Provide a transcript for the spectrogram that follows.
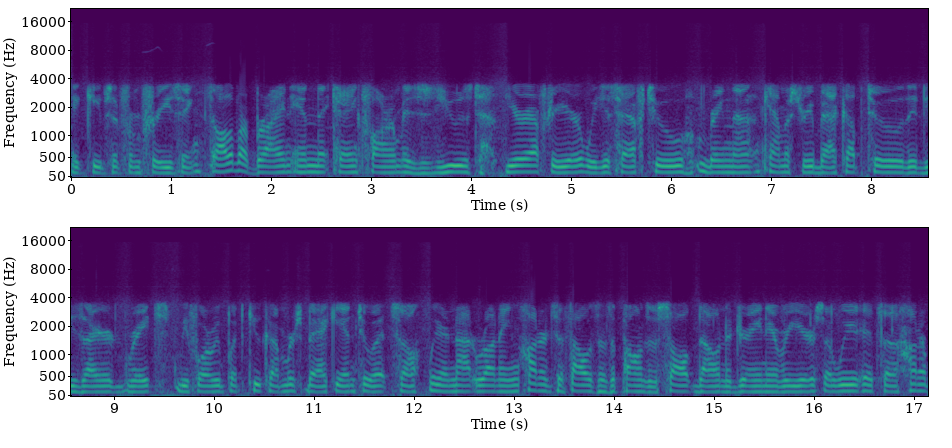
It keeps it from freezing. So all of our brine in the tank farm is used year after year. We just have to bring the chemistry back up to the desired rates before we put cucumbers back into it. So we are not running hundreds of thousands of pounds of salt down the drain every year. So we it's a 100%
